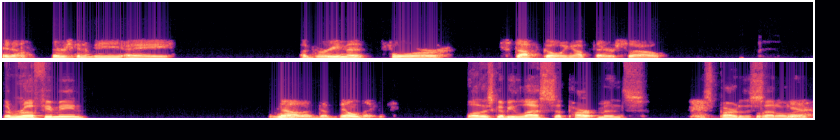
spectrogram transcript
you know there's going to be a agreement for stuff going up there. So the roof you mean no, the, the buildings. well there's going to be less apartments as part of the settlement Yeah,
